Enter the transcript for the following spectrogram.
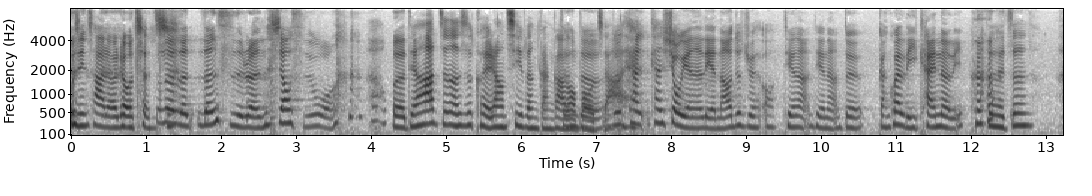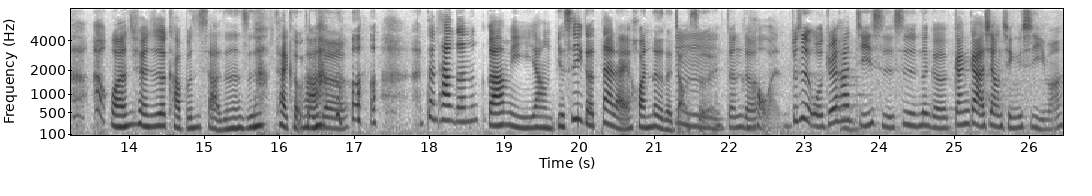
无心插柳柳橙汁，真的冷冷死人，笑死我。我的天，他真的是可以让气氛尴尬到，爆炸、就欸。看看秀妍的脸，然后就觉得哦，天哪，天哪，对，赶快离开那里，对，真 完全就是卡本萨，真的是太可怕了。但他跟格拉米一样，也是一个带来欢乐的角色、欸，嗯真的好玩。就是我觉得他即使是那个尴尬相亲戏嘛，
